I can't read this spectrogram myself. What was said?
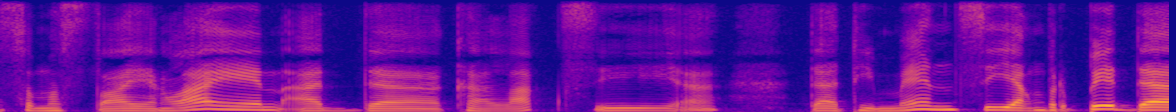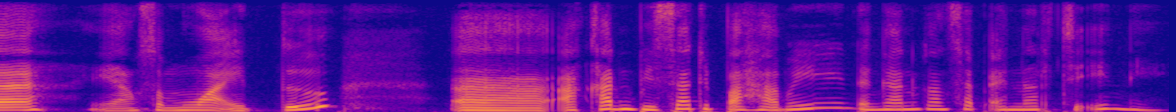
semesta yang lain, ada galaksi ya, ada dimensi yang berbeda, yang semua itu uh, akan bisa dipahami dengan konsep energi ini.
